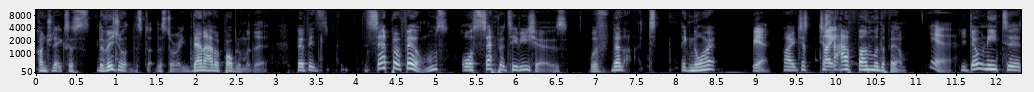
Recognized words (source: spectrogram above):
contradicts the original the, st- the story, then I have a problem with it. But if it's separate films or separate TV shows, with then just ignore it. Yeah. like just just Like- have fun with the film. yeah, You don't need to.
